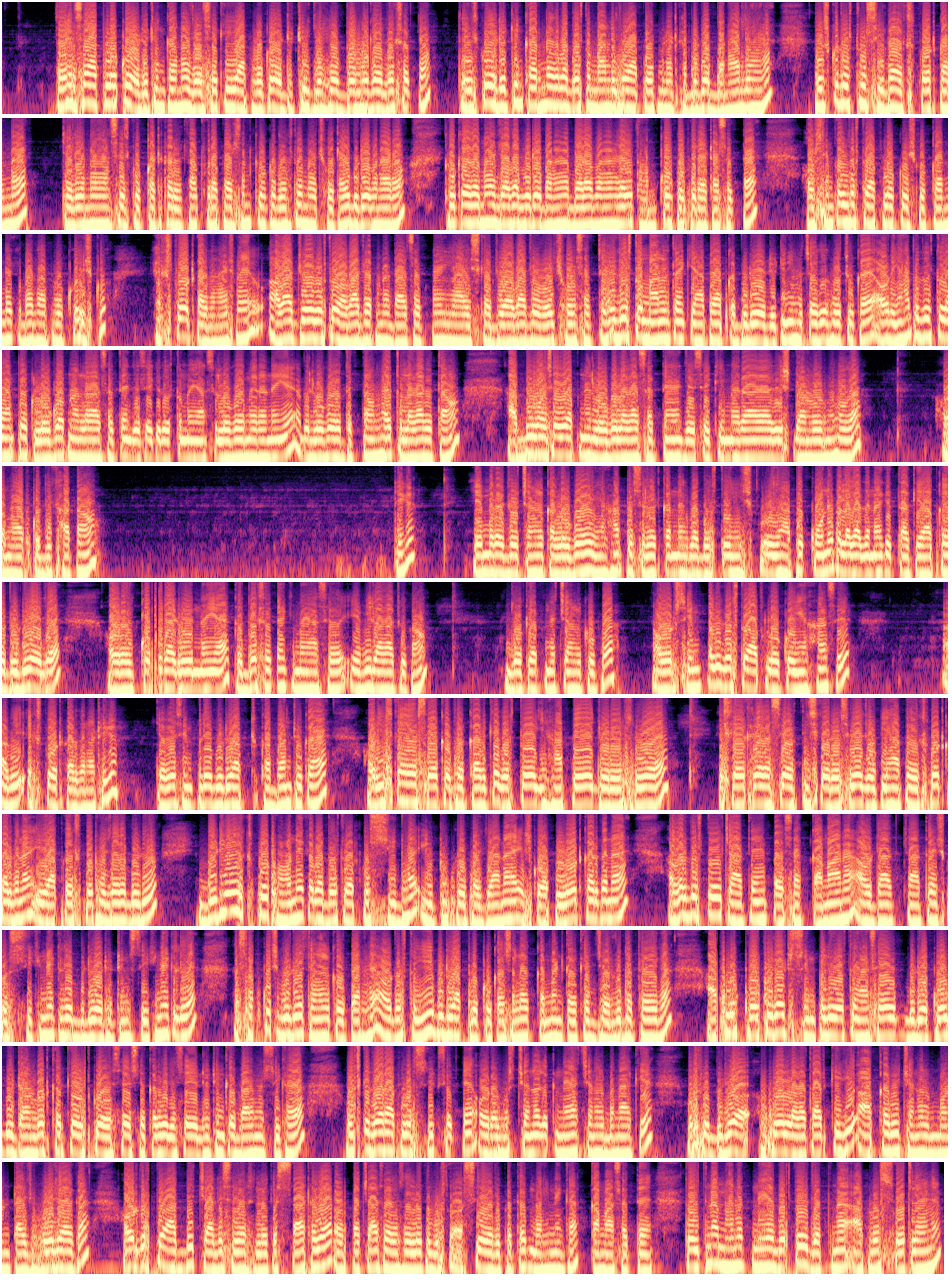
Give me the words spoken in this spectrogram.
तो ऐसे आप लोग को एडिटिंग करना है, जैसे कि आप लोग को एडिटिंग जैसे दो हो देख सकते हैं। तो इसको एडिटिंग करने के बाद दोस्तों, मान लीजिए आप एक मिनट का वीडियो बना लिए हैं तो इसको दोस्तों सीधा एक्सपोर्ट करना है। चलिए मैं यहाँ से इसको कट कर देता हूँ पूरा पर्सन क्योंकि दोस्तों मैं छोटा ही वीडियो बना रहा हूँ। क्योंकि अगर मैं ज़्यादा वीडियो बनाना, बड़ा बनाना लगे तो हमको कॉपीराइट आ सकता है। और सिंपल दोस्तों, आप लोग को इसको करने के बाद आप लोग को इसको एक्सपोर्ट कर देना इसमें आवाज़ जो है दोस्तों, आवाज़ अपना डाल सकते हैं, या इसका जो आवाज़ है, वही छोड़ सकते हैं। दोस्तों, मान लेते हैं कि यहाँ पे आपका वीडियो एडिटिंग हो चुका हो चुका है। और यहाँ पे दोस्तों, यहाँ पे एक लोगो अपना लगा सकते हैं। जैसे कि दोस्तों, मैं यहाँ से लोगो मेरा नहीं है, अभी लोगो देखता हूँ, है तो लगा देता हूँ। आप भी वैसे ही अपने लोगो लगा सकते हैं, जैसे कि मेरा रिस्ट डाउनलोड में होगा। और मैं आपको दिखाता हूँ। ठीक है? ये मेरा जो चैनल का लोगो है, यहाँ पे सिलेक्ट करने के बाद दोस्तों, इसको यहाँ पे कोने पे लगा देना कि ताकि आपका वीडियो हो जाए और कॉपीराइट भी नहीं आए। तो देख सकते हैं कि मैं यहाँ से ये भी लगा चुका हूँ, जो कि अपने चैनल के ऊपर। और सिंपली दोस्तों, आप लोग को यहाँ से अभी एक्सपोर्ट कर देना, ठीक है? चलिए सिंपली वीडियो आपका बन चुका है, और इसका सेव के ऊपर करके दोस्तों, यहाँ पे जो रेशियो है का एक हज़ार अस्सी और तीस का रेशियो जो कि यहाँ पे एक्सपोर्ट कर देना है। ये आपका एक्सपोर्ट हो जाएगा वीडियो वीडियो एक्सपोर्ट होने के बाद दोस्तों आपको सीधा यूट्यूब के ऊपर जाना है, इसको अपलोड कर देना है। अगर दोस्तों चाहते हैं पैसा कमाना और चाहते हैं इसको सीखने के लिए वीडियो एडिटिंग सीखने के लिए तो सब कुछ वीडियो चैनल के ऊपर है। और दोस्तों ये वीडियो आप लोग को कैसा लगा कमेंट करके ज़रूर बताइएगा। आप लोग कॉपीराइट सिंपली दोस्तों यहाँ से वीडियो कोई भी डाउनलोड करके उसको ऐसे ऐसे करके जैसे एडिटिंग के बारे में सिखाया, उसके द्वारा आप लोग सीख सकते हैं। और अब उस चैनल एक नया चैनल बना के उस वीडियो अपलोड लगातार कीजिए। आपका भी चैनल मोनिटाइज हो जाएगा। और दोस्तों, आप भी चालीस हज़ार से लेकर साठ हज़ार और पचास हज़ार से लेकर दोस्तों अस्सी हज़ार रुपये तक महीने का कमा सकते हैं। तो इतना मेहनत नहीं है दोस्तों, जितना आप लोग सोच रहे हैं।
